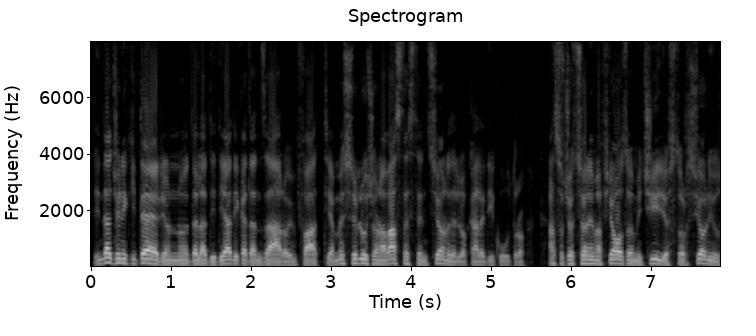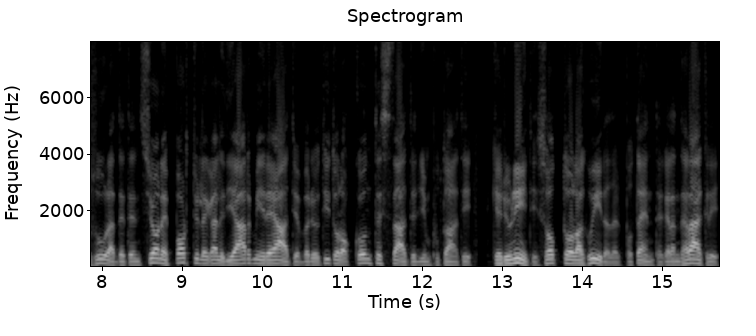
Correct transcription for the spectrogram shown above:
L'indagine Criterion della DDA di Catanzaro, infatti, ha messo in luce una vasta estensione del locale di Cutro. Associazione mafiosa, omicidio, estorsioni, usura, detenzione e porto illegale di armi, reati a vario titolo contestati agli imputati che riuniti sotto la guida del potente Grande Aracri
